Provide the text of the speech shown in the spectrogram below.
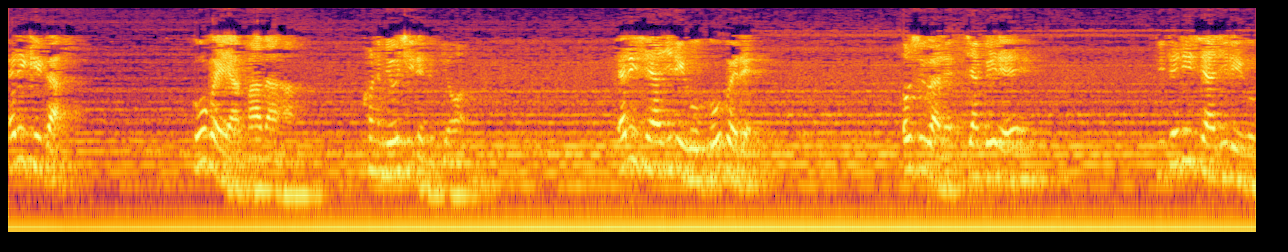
အဲ့ဒီခေတ်ကကိုးကွယ်ရာဘာသာဟာခုနှစ်မျိုးရှိတယ်လို့ပြောအဲ့ဒီဆရာကြီးတွေကိုကိုးကွယ်တဲ့အုပ်စုကလည်းအကြံပေးတယ် ဒီတိဋ္ဌိဆရာကြီးတွေကို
